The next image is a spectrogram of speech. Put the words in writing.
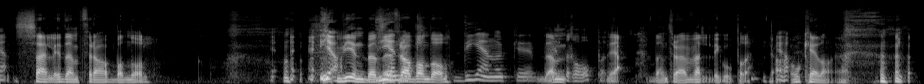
Ja. Særlig dem fra Bandol. Ja, Vinbønder er fra Bandol. De er nok bedre Dem- på det. Ja, dem tror jeg er veldig gode på det. Ja, Ja. ok da. Ja.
